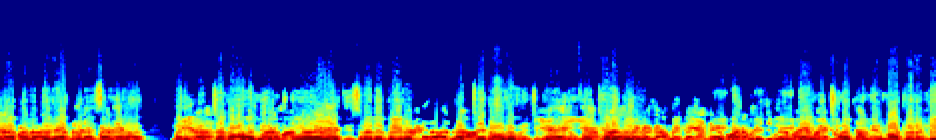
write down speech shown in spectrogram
ప్ర- ప్రభుత్వాన్ని ఏర్పాటు చేశారు కదా. మరి ప్రత్యేక హోదా మీరు ఎందుకు ప్రత్యేక హోదా గురించి మీరు ఎందుకు ఫైట్ చేయలేకపోయారు మీ టై- ఇచ్చినప్పుడు మీరు మాట్లాడండి.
